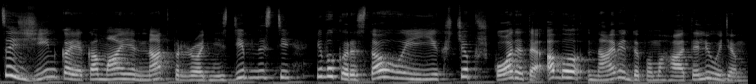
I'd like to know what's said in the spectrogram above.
Це жінка, яка має надприродні здібності і використовує їх, щоб шкодити або навіть допомагати людям.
